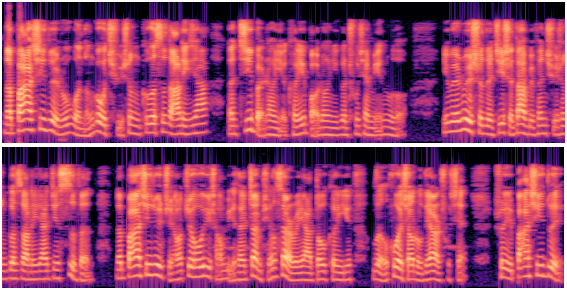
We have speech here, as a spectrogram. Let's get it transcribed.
那巴西队如果能够取胜哥斯达黎加，那基本上也可以保证一个出线名额。因为瑞士队即使大比分取胜哥斯达黎加近四分，那巴西队只要最后一场比赛战平塞尔维亚，都可以稳获小组第二出线。所以巴西队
